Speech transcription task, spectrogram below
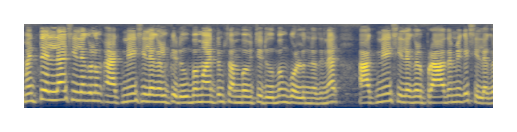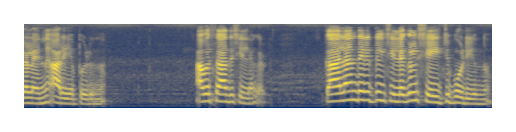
മറ്റെല്ലാ ശിലകളും ആഗ്നേയ ശിലകൾക്ക് രൂപമാറ്റം സംഭവിച്ച് രൂപം കൊള്ളുന്നതിനാൽ ആഗ്നേയ ശിലകൾ പ്രാഥമിക ശിലകൾ എന്ന് അറിയപ്പെടുന്നു. അവസാദ ശിലകൾ. കാലാന്തരത്തിൽ ശിലകൾ ക്ഷയിച്ചു പൊടിയുന്നു.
